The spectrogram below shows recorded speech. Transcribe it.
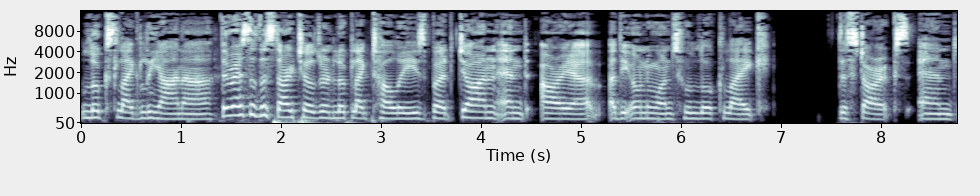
looks like Lyanna. The rest of the Stark children look like Tullys, but Jon and Arya are the only ones who look like the Starks, and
